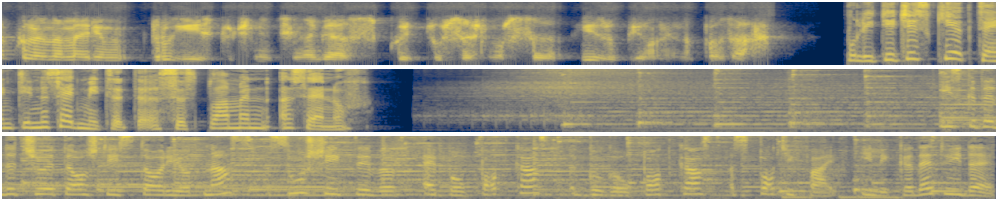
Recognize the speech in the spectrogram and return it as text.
ако не намерим други източници на газ, които всъщност са изобилни на пазара. Политически акценти на седмицата с Пламен Асенов. Искате да чуете още истории от нас? Слушайте в Apple Podcast, Google Podcast, Spotify или където и да е.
